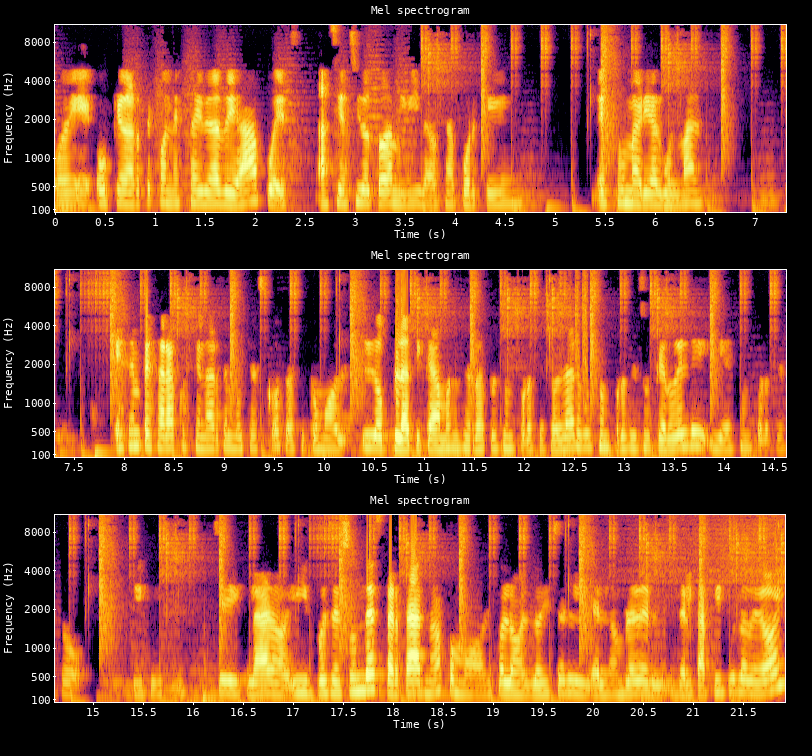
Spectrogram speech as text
O, eh, o, quedarte con esta idea de, ah, pues así ha sido toda mi vida, o sea, porque esto me haría algún mal es empezar a cuestionarte muchas cosas y como lo platicábamos hace rato es un proceso largo, es un proceso que duele y es un proceso difícil. Sí, claro, y pues es un despertar, ¿no? Como lo, lo dice el, nombre del, del, capítulo de hoy,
